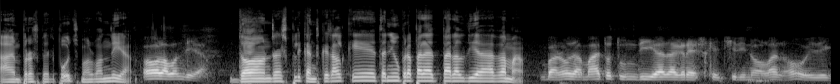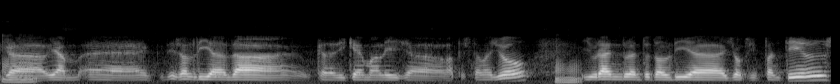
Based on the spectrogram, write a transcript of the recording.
en Prosper Puig. Molt bon dia. Hola, bon dia. Doncs explica'ns què és el que teniu preparat per al dia de demà. Bueno, demà tot un dia de gresca i xirinola, no? Vull dir que, uh -huh. aviam, eh, és el dia de, que dediquem a l'Eix a la festa major, uh -huh. hi haurà durant tot el dia jocs infantils,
